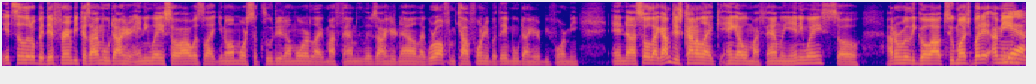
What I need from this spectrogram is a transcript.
it's a little bit different because I moved out here anyway. So I was like, you know, I'm more secluded. I'm more like my family lives out here now. Like, we're all from California, but they moved out here before me, and uh, so like I'm just kind of like hang out with my family anyway. So I don't really go out too much. But it, I mean, yeah.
